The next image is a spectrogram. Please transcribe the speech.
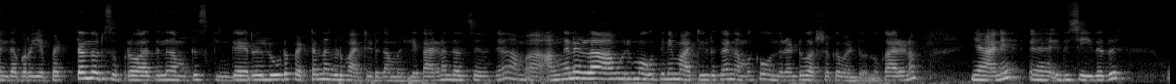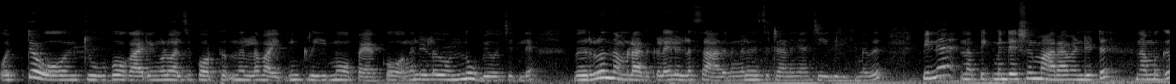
എന്താ പറയുക പെട്ടെന്ന് ഒരു സുപ്രഭാതത്തിൽ നമുക്ക് സ്കിൻ കെയറിലൂടെ പെട്ടെന്ന് അങ്ങോട്ട് മാറ്റിയെടുക്കാൻ പറ്റില്ല. കാരണം എന്താ വെച്ചാൽ കഴിഞ്ഞാൽ അങ്ങനെയുള്ള ആ ഒരു മുഖത്തിനെ മാറ്റിയെടുക്കാൻ നമുക്ക് ഒന്ന് രണ്ട് വർഷമൊക്കെ വേണ്ടി വന്നു. കാരണം ഞാൻ ഇത് ചെയ്തത് ഒറ്റ ട്യൂബോ കാര്യങ്ങളോ അല്ലെങ്കിൽ പുറത്തു നിന്നുള്ള വൈറ്റനിങ് ക്രീമോ പാക്കോ അങ്ങനെയുള്ളതൊന്നും ഉപയോഗിച്ചിട്ടില്ല. വെറും നമ്മുടെ അടുക്കളയിലുള്ള സാധനങ്ങൾ വെച്ചിട്ടാണ് ഞാൻ ചെയ്തിരിക്കുന്നത്. പിന്നെ പിഗ്മെന്റേഷൻ മാറാൻ വേണ്ടിയിട്ട് നമുക്ക്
